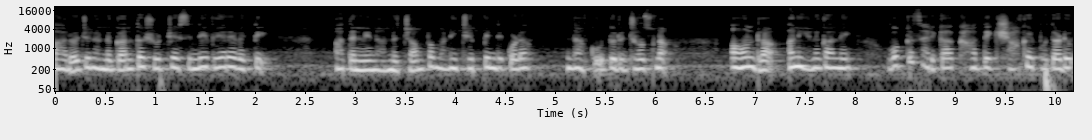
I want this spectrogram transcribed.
ఆ రోజు నన్ను గంతో షూట్ చేసింది వేరే వ్యక్తి. అతన్ని నన్ను చంపమని చెప్పింది కూడా నా కూతురు జ్యోత్స్న. అవునరా అని అనగానే ఒక్కసారిగా కార్తీక్ షాక్ అయిపోతాడు.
